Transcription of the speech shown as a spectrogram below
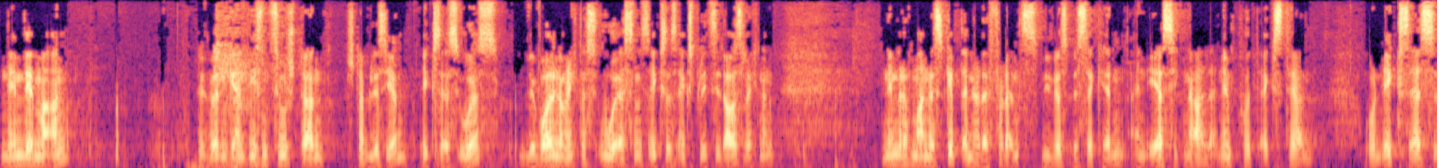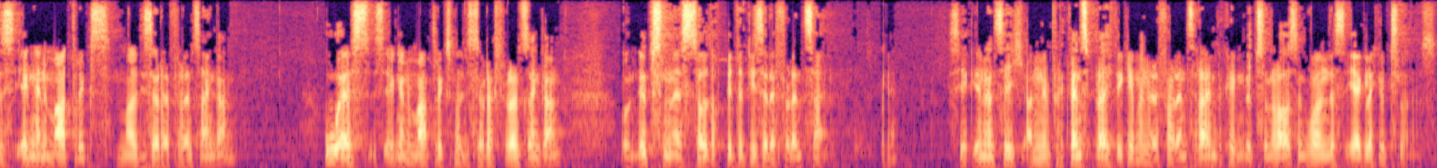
Nehmen wir mal an, wir würden gerne diesen Zustand stabilisieren, XS US. Wir wollen aber nicht das US und das XS explizit ausrechnen. Nehmen wir doch mal an, es gibt eine Referenz, wie wir es bisher kennen, ein R-Signal, ein Input extern. Und XS ist irgendeine Matrix, mal dieser Referenzeingang. US ist irgendeine Matrix, mal dieser Referenzeingang. Und YS soll doch bitte diese Referenz sein. Okay? Sie erinnern sich an den Frequenzbereich, wir geben eine Referenz rein, wir kriegen Y raus und wollen, dass R gleich Y ist.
